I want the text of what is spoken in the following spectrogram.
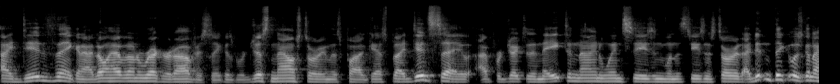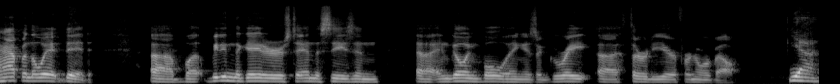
I did think, and I don't have it on record, obviously, because we're just now starting this podcast, but I did say I projected an eight to nine win season when the season started. I didn't think it was going to happen the way it did, uh, but beating the Gators to end the season uh, and going bowling is a great uh, third year for Norvell. Yeah,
